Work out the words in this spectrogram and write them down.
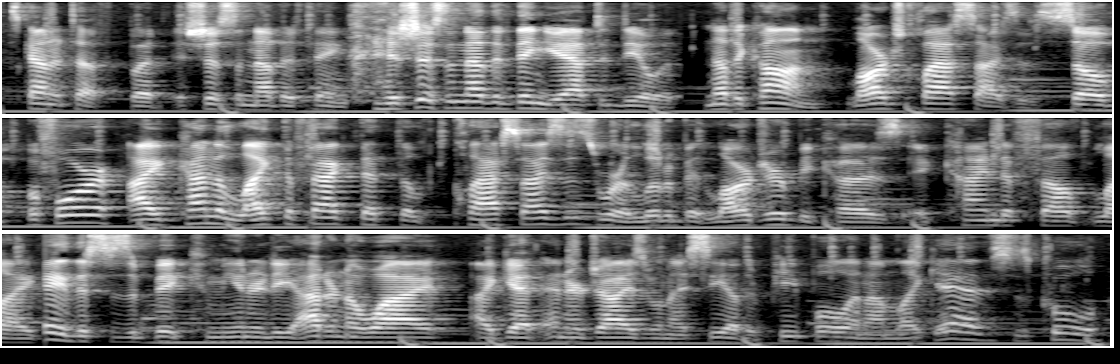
it's kind of tough, but it's just another thing. it's just another thing you have to deal with. Another con, large class sizes. So before, I kind of liked the fact that the class sizes were a little bit larger because it kind of felt like, hey, this is a big community. I don't know why I get energized when I see other people and I'm like, yeah, this is cool.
